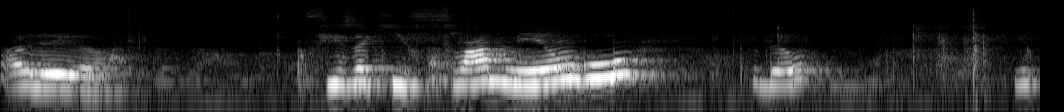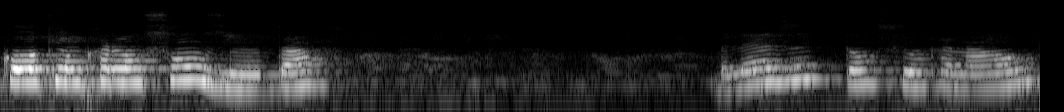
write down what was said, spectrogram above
Olha aí, ó. Fiz aqui Flamengo, entendeu? E coloquei um coraçãozinho, tá? Beleza? Então, se inscreva no canal,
